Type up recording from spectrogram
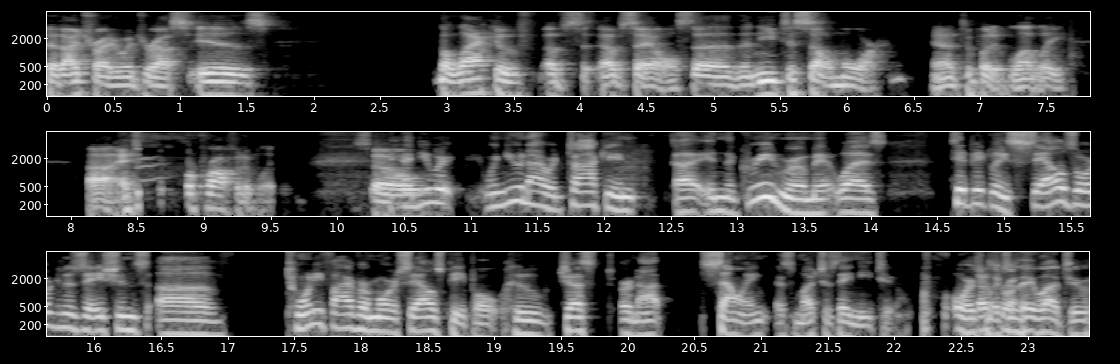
that I try to address is the lack of, of, of sales, uh, the need to sell more, you know, to put it bluntly, uh, and to more profitably. So, and you were, when you and I were talking uh, in the green room, it was typically sales organizations of 25 or more salespeople who just are not selling as much as they need to or as That's much right. as they want to.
